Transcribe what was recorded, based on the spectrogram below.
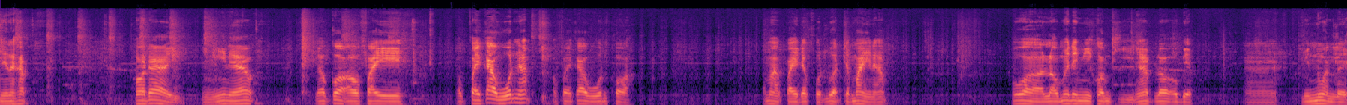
นี่นะครับ พอได้อย่างนี้แล้วเราก็เอาไฟ เอาไฟ9โวลต์นะครับ เอาไฟ9โวลต์พอถ้ามากไปเดี๋ยวขดลวดจะไหม้นะครับ เพราะว่าเราไม่ได้มีความถี่นะครับ เราเอาแบบอ่าเมนนวลเลย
